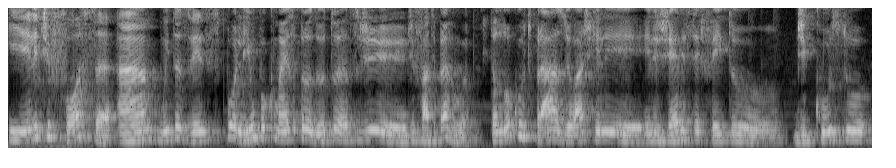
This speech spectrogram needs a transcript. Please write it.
e ele te força a muitas vezes polir um pouco mais o produto antes de de fato ir para a rua. Então, no curto prazo, eu acho que ele, ele gera esse efeito de custo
